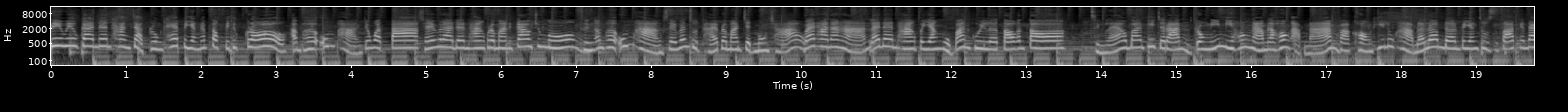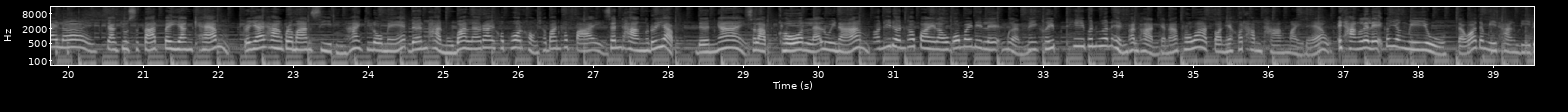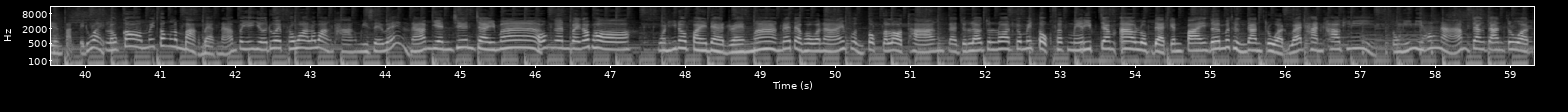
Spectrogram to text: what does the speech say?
รีวิวการเดินทางจากกรุงเทพไปยังน้ำตกปิตุโกรอำเภออุ้มผางจังหวัดตากใช้เวลาเดินทางประมาณ 9 ชั่วโมง ถึงอำเภออุ้มผางเซเว่นสุดท้ายประมาณ7โมงเช้าแวะทานอาหาร และเดินทางไปยังหมู่บ้านกุยเลอตอกันต่อถึงแล้วบ้านพี่จรัน ตรงนี้มีห้องน้ำและห้องอาบน้ำฝากของที่ลูกหาบและเริ่มเดินไปยังจุดสตาร์ทกันได้เลย จากจุดสตาร์ทไปยังแคมป์ระยะทางประมาณ 4-5 กิโลเมตร เดินผ่านหมู่บ้านและไร่ข้าวโพดของชาวบ้านเข้าไป เส้นทางเรียบ เดินง่าย สลับโคลนและลุยน้ำตอนที่เดินเข้าไปเราก็ไม่ได้เละเหมือนในคลิปที่เพื่อนๆเห็นผ่านๆกันนะ เพราะว่าตอนนี้เขาทำทางใหม่แล้วไอ้ทางเละๆก็ยังมีอยู่ แต่ว่าจะมีทางดีเดินตัดไปด้วย แล้วก็ไม่ต้องลำบากแบกน้ำไปเยอะๆด้วย เพราะว่าระหว่างทางมีเซเว่นน้ำเย็นชื่นใจมากพกเงินไปก็พอวันที่เราไปแดดแรงมาก ได้แต่ภาวนาให้ฝนตกตลอดทาง แต่จนแล้วจนรอดก็ไม่ตกสักเม็ดรีบจำอ้าวหลบแดดกันไป เดินมาถึงด่านตรวจแวะทานข้าวที่นี่ ตรงนี้มีห้องน้ำ จากด่านตรวจ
